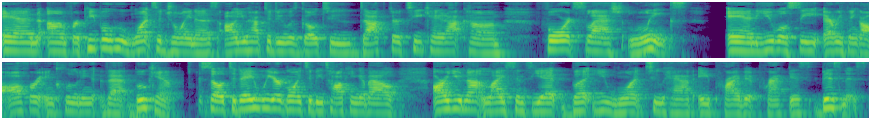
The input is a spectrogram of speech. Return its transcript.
And um, for people who want to join us, all you have to do is go to drtk.com forward slash links and you will see everything I'll offer, including that boot camp. So today we are going to be talking about are you not licensed yet, but you want to have a private practice business?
